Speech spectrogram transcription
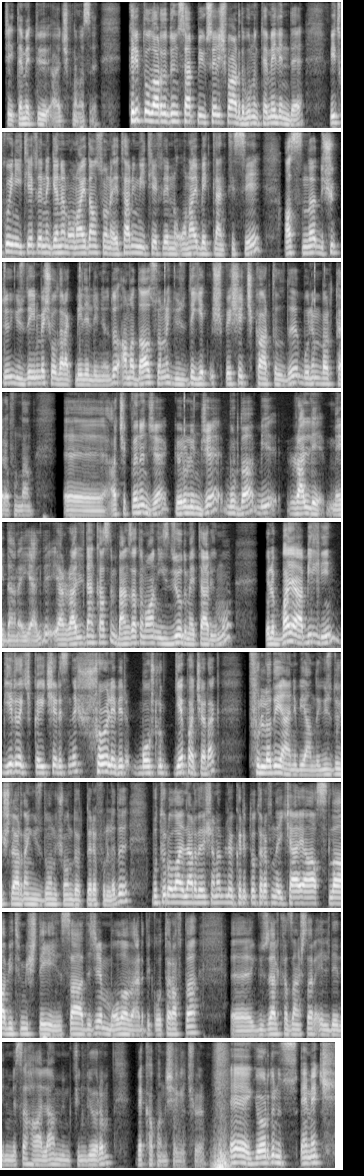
Şey temettü açıklaması. Kriptolarda dün sert bir yükseliş vardı. Bunun temelinde Bitcoin ETF'lerine gelen onaydan sonra Ethereum ETF'lerine onay beklentisi aslında düşüktü. %25 olarak belirleniyordu ama daha sonra %75'e çıkartıldı Bloomberg tarafından e, açıklanınca, görülünce burada bir rally meydana geldi. Yani rally'den kastım ben zaten o an izliyordum Ethereum'u. Böyle bayağı bildiğin bir dakika içerisinde şöyle bir boşluk gap açarak fırladı yani bir anda. %3'lerden %13-14'lere fırladı. Bu tür olaylar da yaşanabiliyor. Kripto tarafında hikaye asla bitmiş değil. Sadece mola verdik. O tarafta e, güzel kazançlar elde edilmesi hala mümkün diyorum. Ve kapanışa geçiyorum. E, gördünüz emek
